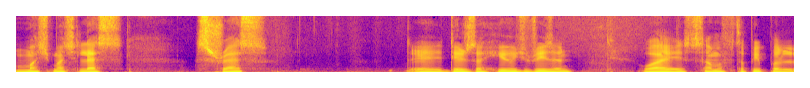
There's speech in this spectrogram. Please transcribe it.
much, much less stress. Uh, there's a huge reason why some of the people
